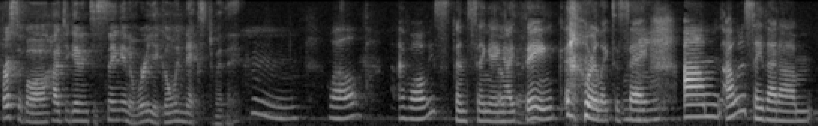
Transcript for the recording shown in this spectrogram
first of all, how'd you get into singing and where are you going next with it? Hmm. Well, I've always been singing, I think, or I like to say. Um, I want to say that um,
